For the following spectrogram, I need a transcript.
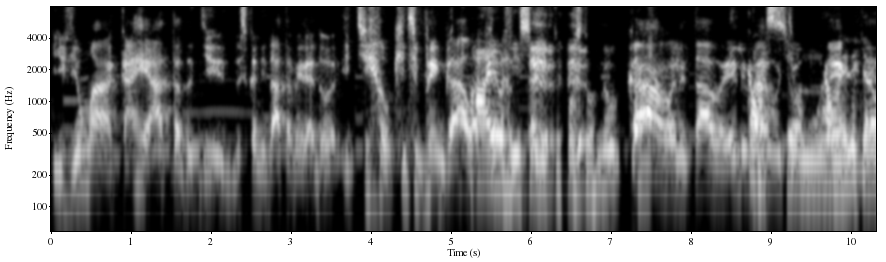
e vi uma carreata do- de, dos candidatos a vereador e tinha o Kid Bengala. Ah, eu cara. vi isso ali que tu postou. No carro ele tava, ele Calma, mesmo tinha um Calma, ele que era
